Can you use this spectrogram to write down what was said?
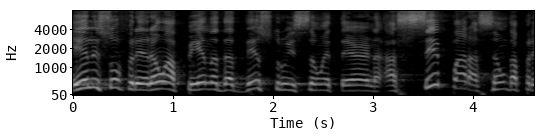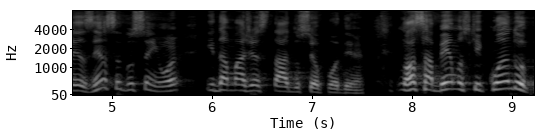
Eles sofrerão a pena da destruição eterna, a separação da presença do Senhor e da majestade do seu poder. Nós sabemos que quando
